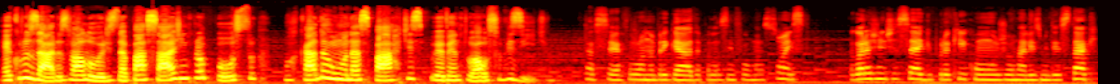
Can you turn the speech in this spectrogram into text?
é cruzar os valores da passagem proposto por cada uma das partes e o eventual subsídio. Tá certo, Luana, obrigada pelas informações. Agora a gente segue por aqui com o jornalismo em destaque.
